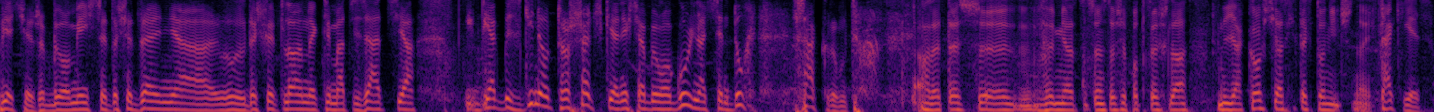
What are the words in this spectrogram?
Wiecie, że było miejsce do siedzenia, y, doświetlone, klimatyzacja. I jakby zginął troszeczkę, ja nie chciałbym ogólniać, ten duch sakrum. Ale też e, wymiar, co często się podkreśla, jakości architektonicznej. tak jest.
